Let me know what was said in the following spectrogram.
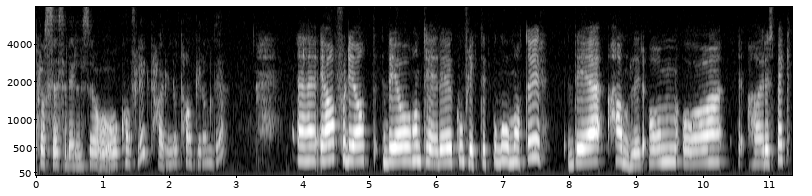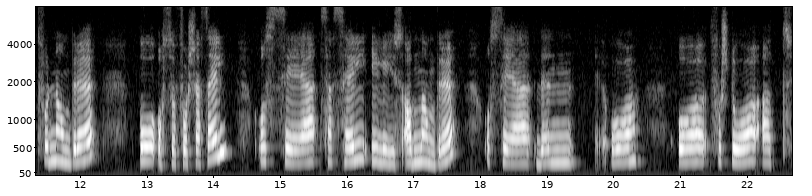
prosessledelse og, og, konflikt? Har du noen tanker om det? Eh, ja, fordi at det å håndtere konflikter på gode måter, det handler om å ha respekt for den andre, og også for seg selv. Og se seg selv i lys av den andre, og se den og å forstå at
